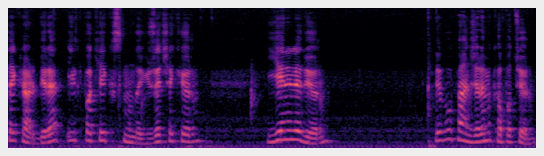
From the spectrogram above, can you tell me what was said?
tekrar 1'e, ilk bakiye kısmında 100'e çekiyorum. Yenile diyorum. Ve bu penceremi kapatıyorum.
